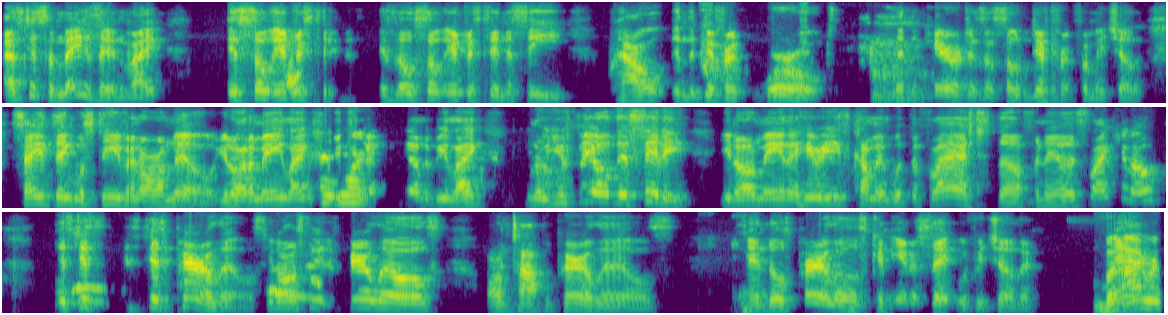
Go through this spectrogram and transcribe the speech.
That's just amazing. Like it's so interesting. It's so so interesting to see how in the different worlds that the characters are so different from each other. Same thing with Stephen Amell. You know what I mean? Like Hey, you expect him to be like, you know, you failed this city. You know what I mean? And here he's coming with the Flash stuff, and it's like, you know, it's just it's just parallels. You know what I'm saying? It's parallels on top of parallels, and those parallels can intersect with each other. But Yeah. Iris,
